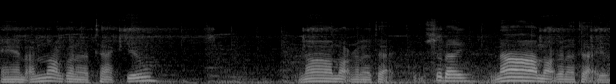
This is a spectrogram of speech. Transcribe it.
And I'm not gonna attack you. No, I'm not gonna attack. Should I? No, I'm not gonna attack you.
